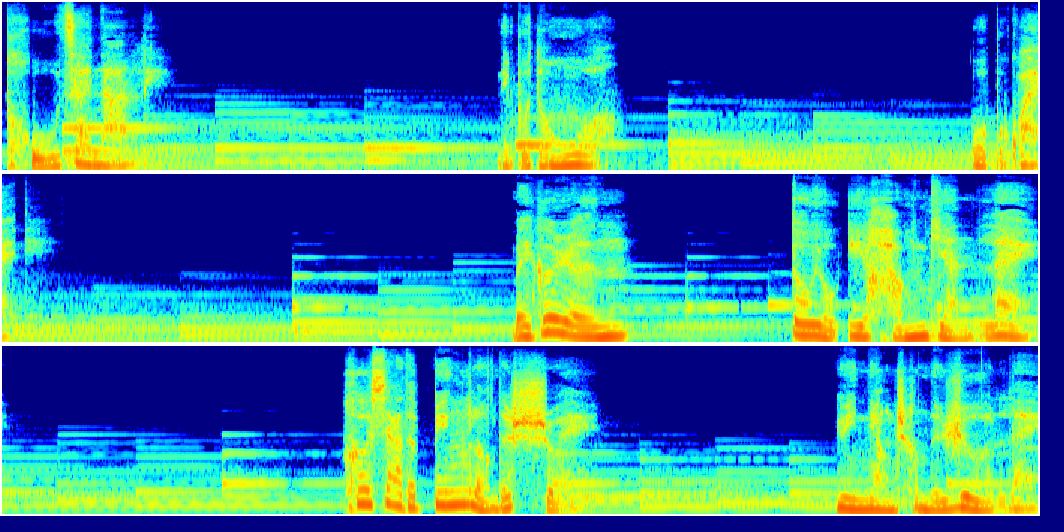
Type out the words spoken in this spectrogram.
涂在那里。你不懂我，我不怪你。每个人都有一行眼泪，喝下的冰冷的水，酝酿成的热泪。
